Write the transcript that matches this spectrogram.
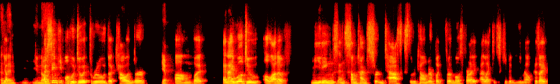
And yep. then you know I've seen people who do it through the calendar. Yep. Um, but and I will do a lot of meetings and sometimes certain tasks through the calendar, but for the most part, I, I like to just keep an email because I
